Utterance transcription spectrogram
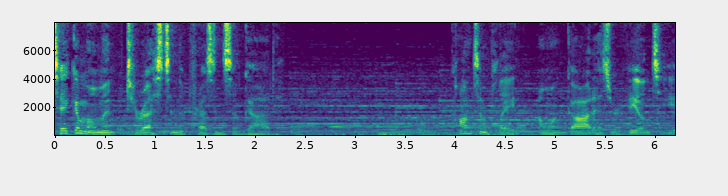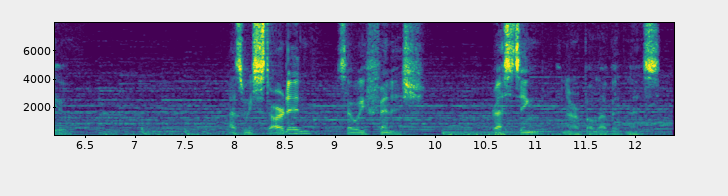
Take a moment to rest in the presence of God. Contemplate on what God has revealed to you. As we started, so we finish, resting in our belovedness.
